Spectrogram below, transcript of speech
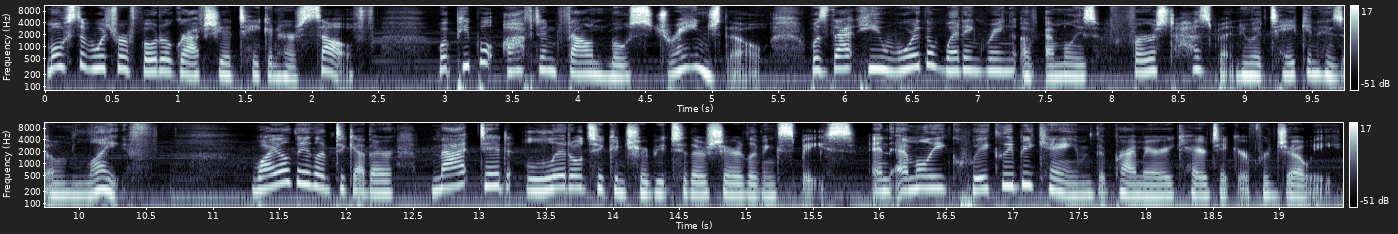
most of which were photographs she had taken herself. What people often found most strange, though, was that he wore the wedding ring of Emily's first husband who had taken his own life. While they lived together, Matt did little to contribute to their shared living space, and Emily quickly became the primary caretaker for Joey.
